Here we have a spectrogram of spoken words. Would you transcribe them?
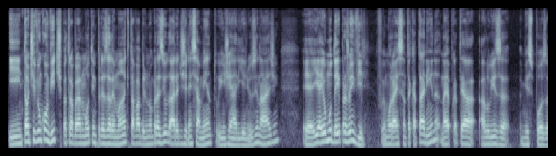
E então tive um convite para trabalhar numa outra empresa alemã que estava abrindo no Brasil, da área de gerenciamento e engenharia de usinagem. Eh, e aí eu mudei para Joinville. Fui morar em Santa Catarina. Na época até a, a Luísa, minha esposa,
